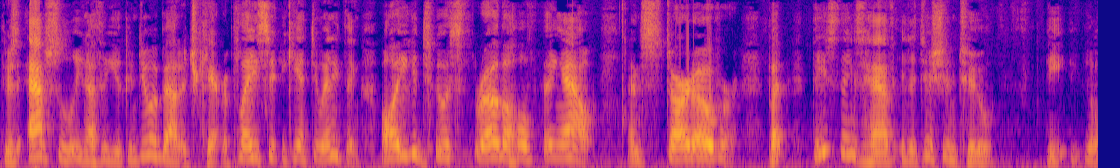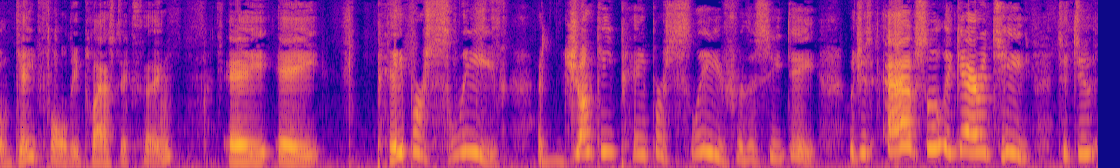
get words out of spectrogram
There's absolutely nothing you can do about it. You can't replace it. You can't do anything. All you can do is throw the whole thing out and start over. But these things have in addition to the little gatefoldy plastic thing a a paper sleeve a junky paper sleeve for the CD, which is absolutely guaranteed to do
